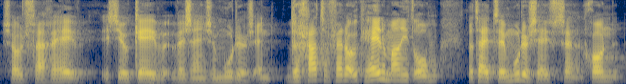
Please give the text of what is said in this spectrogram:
zo te vragen... hey, is hij oké? Wij zijn zijn moeders. En er gaat er verder ook helemaal niet om dat hij twee moeders heeft. Het zijn gewoon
